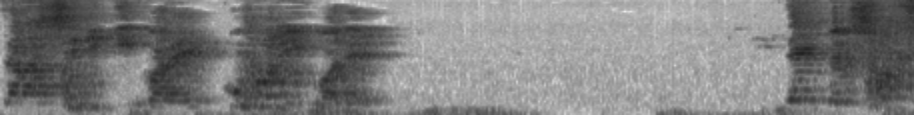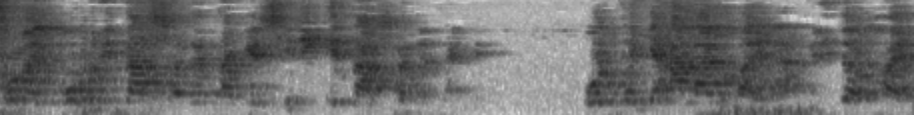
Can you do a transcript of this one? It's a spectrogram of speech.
যারা সিরিকি করে কুহরি করে দেখবেন সবসময় কুহরি তার সাথে থাকে সিরিকি তার সাথে থাকে। ওর থেকে আলাদা হয় না, পৃথক হয়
